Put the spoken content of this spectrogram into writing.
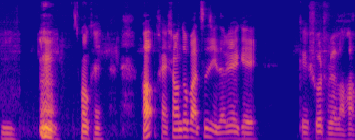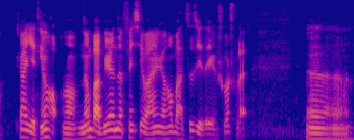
嗯，OK，好，海商都把自己的这给。给说出来了哈，这样也挺好啊，能把别人的分析完，然后把自己的也说出来。嗯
